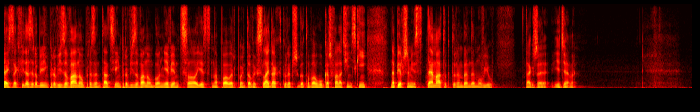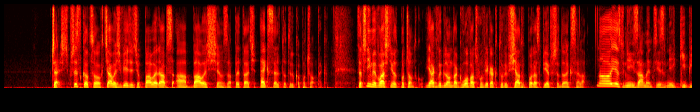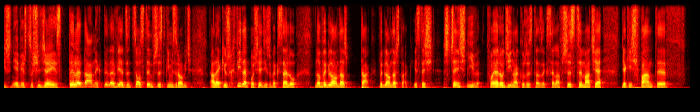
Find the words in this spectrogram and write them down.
Cześć, za chwilę zrobię improwizowaną prezentację, improwizowaną, bo nie wiem, co jest na PowerPointowych slajdach, które przygotował Łukasz Falaciński. Na pierwszym jest temat, o którym będę mówił, także jedziemy. Cześć, wszystko, co chciałeś wiedzieć o Power Apps, a bałeś się zapytać, Excel to tylko początek. Zacznijmy właśnie od początku. Jak wygląda głowa człowieka, który wsiadł po raz pierwszy do Excela? No, jest w niej zamęt, jest w niej kipisz, nie wiesz co się dzieje, jest tyle danych, tyle wiedzy, co z tym wszystkim zrobić. Ale jak już chwilę posiedzisz w Excelu, no wyglądasz tak, wyglądasz tak. Jesteś szczęśliwy. Twoja rodzina korzysta z Excela, wszyscy macie jakieś fanty,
